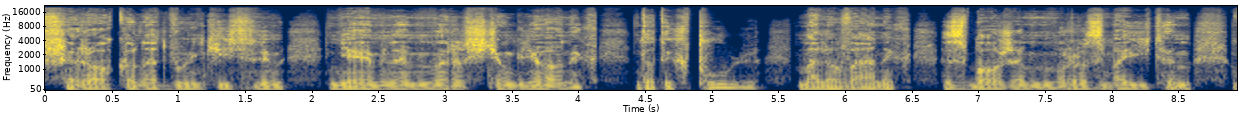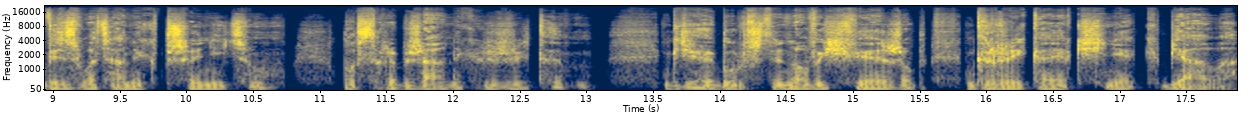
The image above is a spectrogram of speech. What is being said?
szeroko nad błękitnym niemnem rozciągnionych, do tych pól malowanych zbożem rozmaitym, wyzłacanych pszenicą, posrebrzanych żytem, gdzie bursztynowy świeżob gryka jak śnieg biała,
